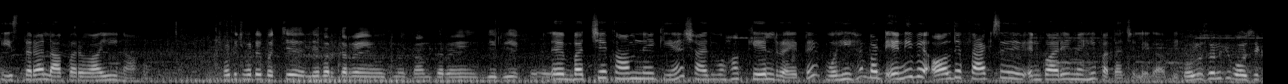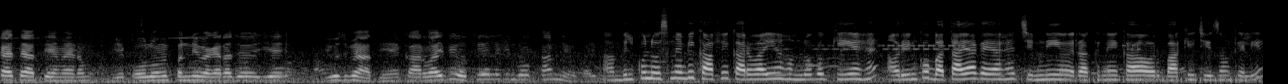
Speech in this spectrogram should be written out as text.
कि इस तरह लापरवाही ना हो। छोटे छोटे बच्चे लेबर कर रहे हैं उसमें काम कर रहे हैं ये भी एक बच्चे काम नहीं किए हैं शायद वहाँ खेल रहे थे वही है। But anyway all the facts inquiry में ही पता चलेगा अभी। पोल्यूशन की बहुत शिकायतें आती है मैडम ये कोलों में पन्नी वगैरह जो ये यूज़ में आती हैं कार्रवाई भी होती है लेकिन रोकथाम नहीं हो पाई। आ, बिल्कुल उसमें भी काफ़ी कार्रवाइयाँ हम लोग किए हैं और इनको बताया गया है चिमनी रखने का और बाकी चीज़ों के लिए।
